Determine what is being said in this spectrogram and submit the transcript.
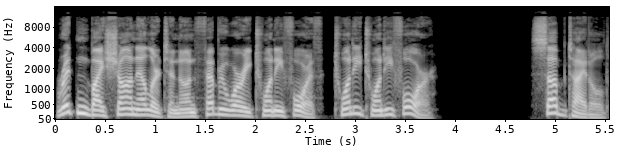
Written by Shôn Ellerton on February 24, 2024. Subtitled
